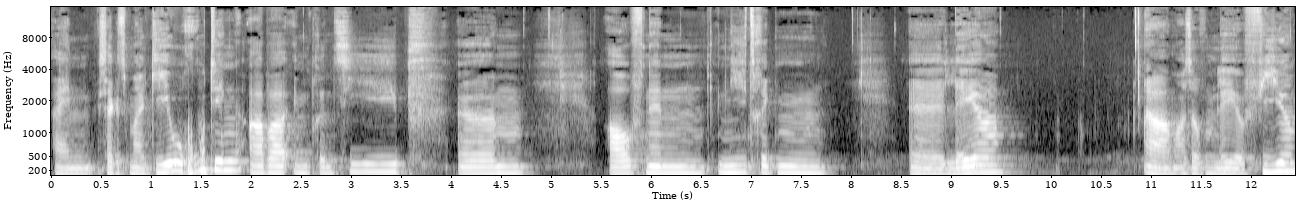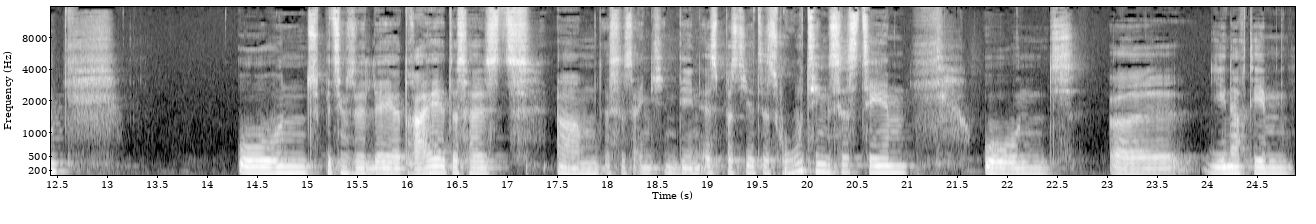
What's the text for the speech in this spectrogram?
ein, ich sage jetzt mal, Geo-Routing, aber im Prinzip ähm, auf einen niedrigen äh, Layer, ähm, also auf dem Layer 4 und beziehungsweise Layer 3, das heißt, ähm, es ist eigentlich ein DNS-basiertes Routing-System und äh, je nachdem,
